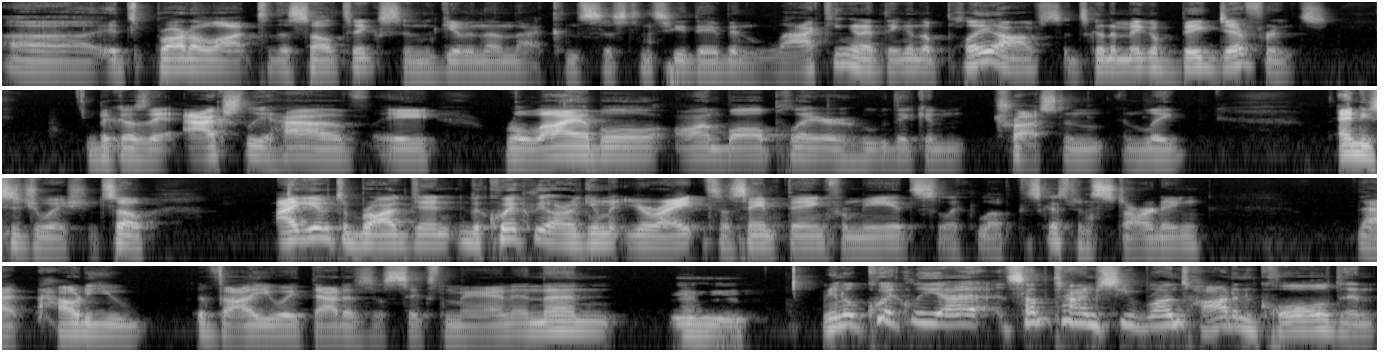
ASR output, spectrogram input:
uh, it's brought a lot to the Celtics and given them that consistency they've been lacking. And I think in the playoffs, it's going to make a big difference because they actually have a reliable on ball player who they can trust in, in late any situation. So I give it to Brogdon. The Quickley argument, you're right. It's the same thing for me. It's like, look, this guy's been starting that how do you evaluate that as a sixth man? And then mm-hmm. You know, Quickley, uh, sometimes he runs hot and cold, and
